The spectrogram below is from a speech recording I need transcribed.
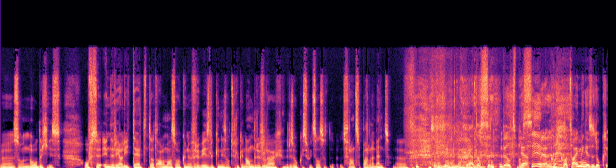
eh, zo nodig is. Of ze in de realiteit dat allemaal zou kunnen verwezenlijken, is natuurlijk een andere vraag. Er is ook zoiets als het, het Franse parlement. eh, ja, dat is het wilt passeren. maar ja, qua, qua timing is het ook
